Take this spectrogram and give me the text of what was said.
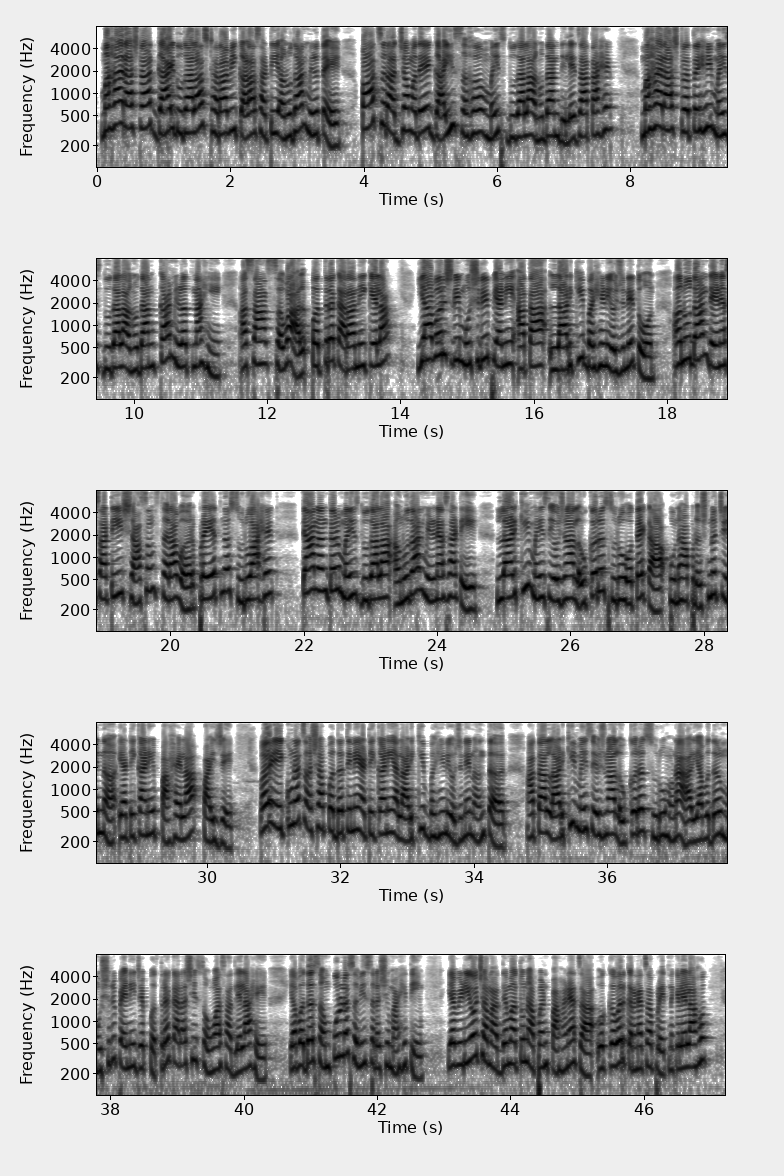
महाराष्ट्रात गाय दुधालाच ठराविक काळासाठी अनुदान मिळते. पाच राज्यामध्ये गायीसह म्हैस दुधाला अनुदान दिले जात आहे. महाराष्ट्रातही म्हैस दुधाला अनुदान का मिळत नाही असा सवाल पत्रकारांनी केला. यावर श्री मुश्रीफ यांनी आता लाडकी बहीण योजनेतून अनुदान देण्यासाठी शासन स्तरावर प्रयत्न सुरू आहेत. त्यानंतर म्हैस दुधाला अनुदान मिळण्यासाठी लाडकी म्हैस योजना लवकरच सुरू होते का? पुन्हा प्रश्नचिन्ह या ठिकाणी पाहायला पाहिजे. व एकूणच अशा पद्धतीने या ठिकाणी या लाडकी बहीण योजनेनंतर आता लाडकी म्हैस योजना लवकरच सुरू होणार. याबद्दल मुश्रीफ यांनी जे पत्रकाराशी संवाद साधलेला आहे याबद्दल संपूर्ण सविस्तर अशी माहिती या व्हिडिओच्या माध्यमातून आपण पाहण्याचा व कव्हर करण्याचा प्रयत्न केलेला आहोत.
